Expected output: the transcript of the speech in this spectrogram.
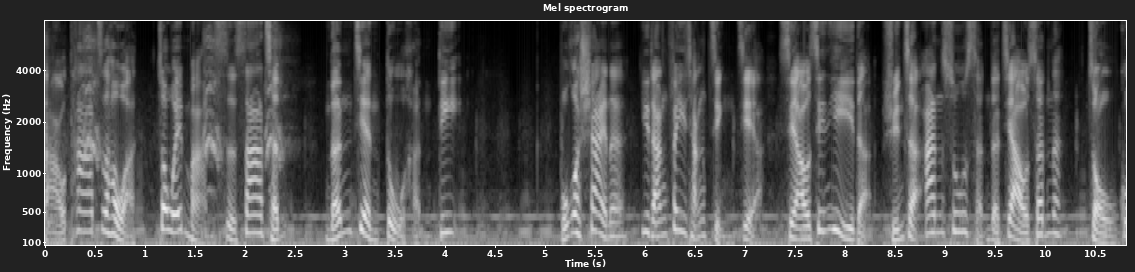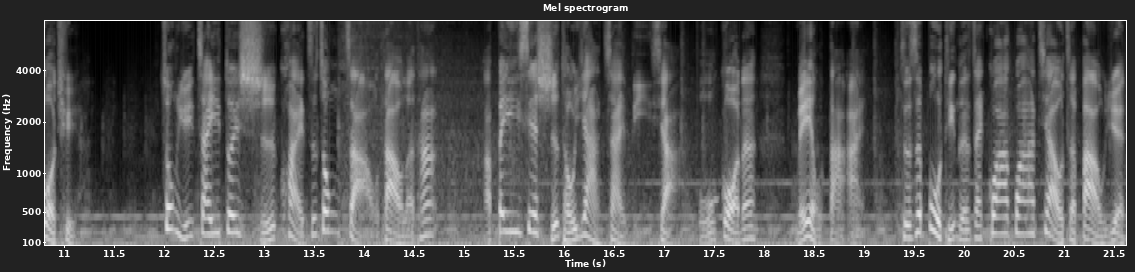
倒塌之后啊，周围满是沙尘，能见度很低。不过晒呢，依然非常警戒啊，小心翼翼的循着安苏神的叫声呢走过去。终于在一堆石块之中找到了他，啊，被一些石头压在底下。不过呢，没有大碍，只是不停的在呱呱叫着抱怨。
